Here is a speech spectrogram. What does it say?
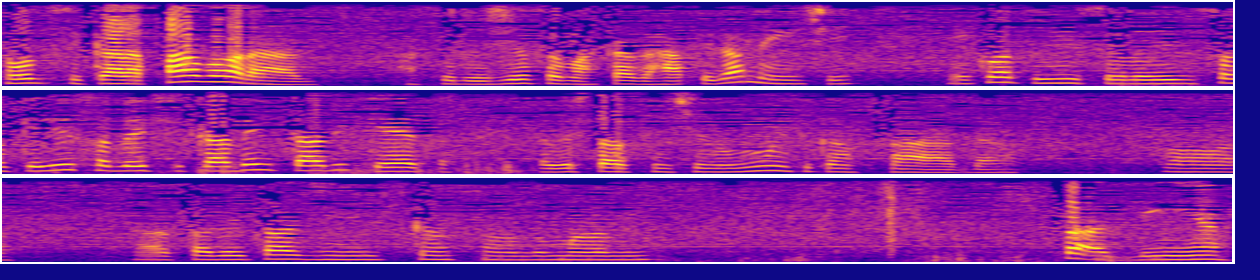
Todos ficaram apavorados. A cirurgia foi marcada rapidamente. Enquanto isso, Heloísa só queria saber de ficar deitada e quieta. Ela estava se sentindo muito cansada. Ó, ela tá deitadinha, descansando, mami. Tadinha.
